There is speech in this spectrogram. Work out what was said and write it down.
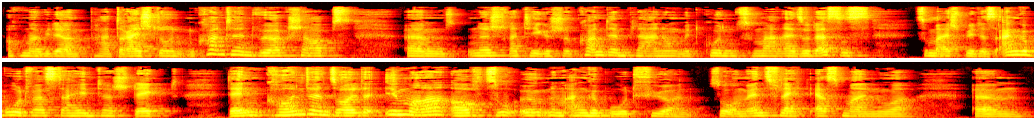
auch mal wieder ein paar drei Stunden Content-Workshops, ähm, eine strategische Content-Planung mit Kunden zu machen. Also das ist zum Beispiel das Angebot, was dahinter steckt. Denn Content sollte immer auch zu irgendeinem Angebot führen. So, und wenn es vielleicht erstmal nur ähm,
